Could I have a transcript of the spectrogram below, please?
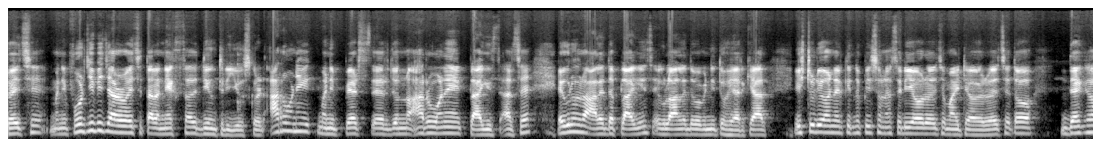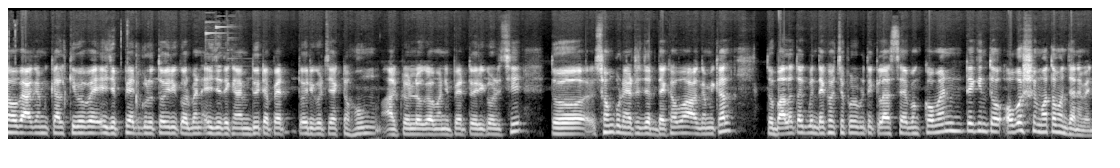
রয়েছে মানে ফোর জিবি যারা রয়েছে, তারা নেক্সাস ডিউন থ্রি ইউজ করেন। আরও অনেক মানে পেটসের জন্য আরও অনেক প্লাগিনস আছে। এগুলো হলো আলাদা প্লাগিনস এগুলো আলাদাভাবে নিতে হয় আর কি। আর স্টুডিও ওয়ানের কিন্তু পিছনে সিরিয়াও রয়েছে মাইটিও রয়েছে। তো দেখা হবে আগামীকাল কীভাবে এই যে প্যাডগুলো তৈরি করবেন। এই যে দেখেন, আমি দুইটা প্যাড তৈরি করছি, একটা হোম আর একটা লোক মানে প্যাড তৈরি করেছি। তো সম্পূর্ণ যে দেখাবো আগামীকাল। তো ভালো থাকবেন, দেখা হচ্ছে পরবর্তী ক্লাসে এবং কমেন্টে কিন্তু অবশ্যই মতামত জানাবেন।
